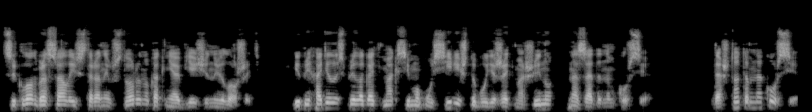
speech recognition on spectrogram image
Циклон бросал из стороны в сторону, как необъезженную лошадь, и приходилось прилагать максимум усилий, чтобы удержать машину на заданном курсе. Да что там на курсе?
